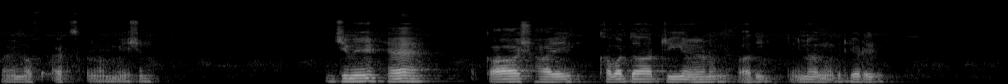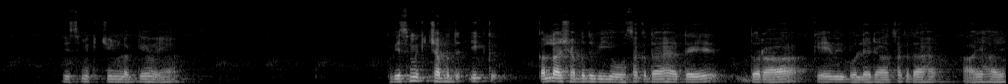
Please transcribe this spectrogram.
ਸਾਈਨ ਆਫ ਐਕਸਕਲੇਮੇਸ਼ਨ ਜਿਵੇਂ ਹੈ, ਆਕਾਸ਼ ਹਾਏ, ਖਬਰਦਾਰ ਜੀ ਆਇਆਂ ਨੂੰ ਆਦਿ, ਤੇ ਇਹਨਾਂ ਦੇ ਜਿਹੜੇ ਵਿਸਮਿਕ ਚਿੰਨ੍ਹ ਲੱਗੇ ਹੋਏ ਆ। ਵਿਸਮਿਕ ਸ਼ਬਦ ਇੱਕ ਕੱਲਾ ਸ਼ਬਦ ਵੀ ਹੋ ਸਕਦਾ ਹੈ ਤੇ ਦੁਹਰਾ ਕੇ ਵੀ ਬੋਲਿਆ ਜਾ ਸਕਦਾ ਹੈ। ਹਾਏ ਹਾਏ,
